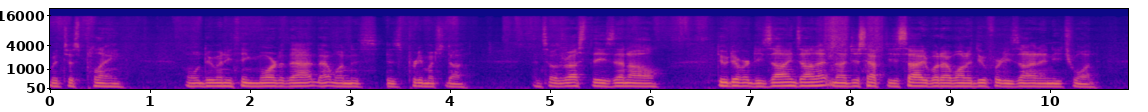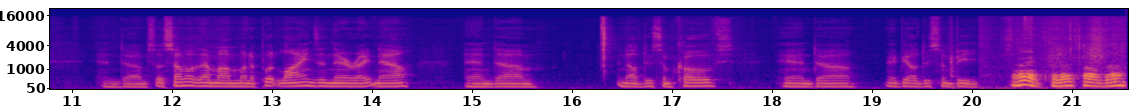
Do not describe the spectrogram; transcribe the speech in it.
with just plain. I won't do anything more to that. That one is, is pretty much done. And so the rest of these, then I'll do different designs on it, and I just have to decide what I want to do for design on each one. And um, so some of them I'm going to put lines in there right now, and um, and I'll do some coves, and uh, maybe I'll do some beads. All right, so that's all done.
